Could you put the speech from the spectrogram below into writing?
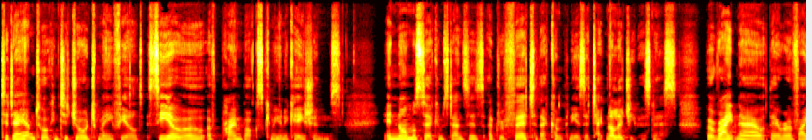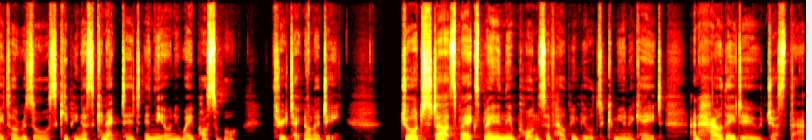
Today I'm talking to George Mayfield, COO of Primevox Communications. In normal circumstances, I'd refer to their company as a technology business, but right now they are a vital resource keeping us connected in the only way possible through technology. George starts by explaining the importance of helping people to communicate and how they do just that.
